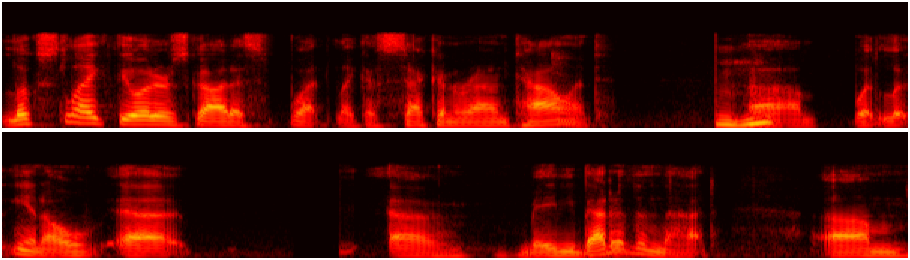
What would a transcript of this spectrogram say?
looks like the Oilers got us what like a second round talent. Mhm. Um, what look you know uh, uh, maybe better than that. Um,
